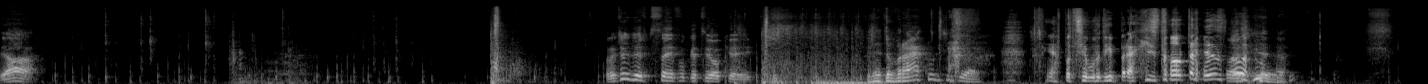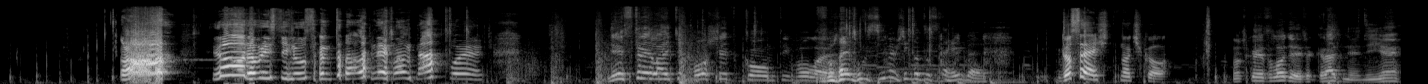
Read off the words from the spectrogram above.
Já. Proč jdeš k sejfu, keď si OK? Že je to vrah určitě. Já potřebuji ty prachy z toho trezoru. Oh! Jo, dobrý, stihnul jsem to, ale nemám nápoje. Nestrelajte po všetkom, ty vole. Vole, musíme všechno, co se hejbe. Kdo seš, Nočko? Nočko je zlodej, že kradne, nie?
